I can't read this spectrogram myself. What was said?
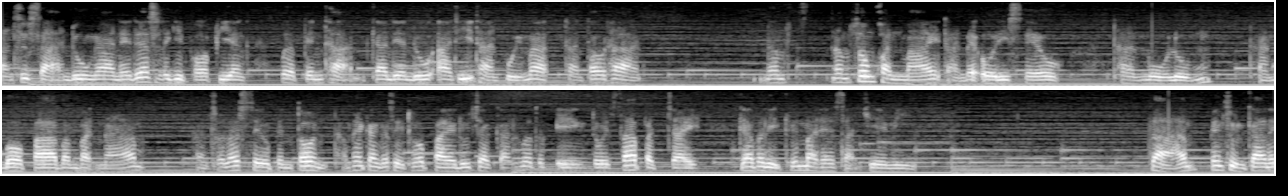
านศึกษาดูงานในเรื่องเศรษฐกิจพอเพียง เปิดเป็นฐานการเรียนรู้อาทิฐานปุ๋ยหมากฐานเต้าถ่านนำน้ำส้มควันไม้ฐานไบโอดีเซลฐานหมูหลุมฐานบ่อปลาบำบัดน้ำฐานโซลาร์เซลล์เป็นต้นทำให้การเกษตรทั่วไปรู้จักการพึ่งตนเอง โดยทราบปัจจัยการผลิตขึ้นมาแทนสารเคมี 3. เป็นศูนย์กลางใน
